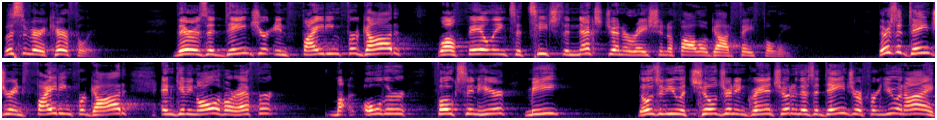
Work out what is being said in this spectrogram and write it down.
Listen very carefully. There is a danger in fighting for God while failing to teach the next generation to follow God faithfully. There's a danger in fighting for God and giving all of our effort. older folks in here, me, those of you with children and grandchildren, there's a danger for you and I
